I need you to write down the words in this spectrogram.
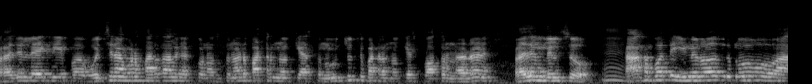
ప్రజల్లోకి వచ్చినా కూడా పరదాలు కట్టుకొని వస్తున్నాడు బట్టలు నొక్కేస్తున్నాడు ఉచ్చుత్తి బట్టలు నొక్కేసి పోతున్నాడు అని ప్రజలు తెలుసు. కాకపోతే ఇన్ని రోజులు ఆ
